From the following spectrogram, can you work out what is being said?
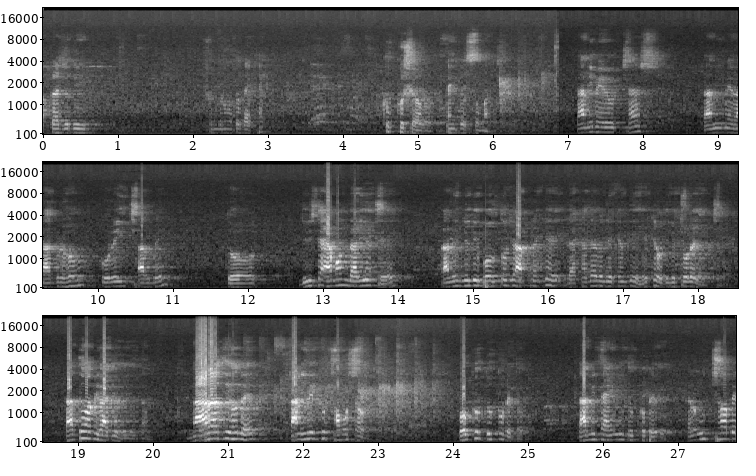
আপনারা যদি সুন্দর মতো দেখেন, খুব খুশি হব। থ্যাংক ইউ সো মাচ তানিমের উচ্ছ্বাস তানিমের আগ্রহ করেই ছাড়বে। তো জিনিসটা এমন দাঁড়িয়েছে তানিম যদি বলতো যে আপনাকে দেখা যাবে যে এখান থেকে হেঁটে ওদিকে চলে যাচ্ছে, তাতেও আমি রাজি হয়ে যেতাম। না রাজি হলে তানিমের খুব সমস্যা হতো। ও খুব দুঃখ পেত। তানি চাইনি, দুঃখ পেতে কারণ উৎসবে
